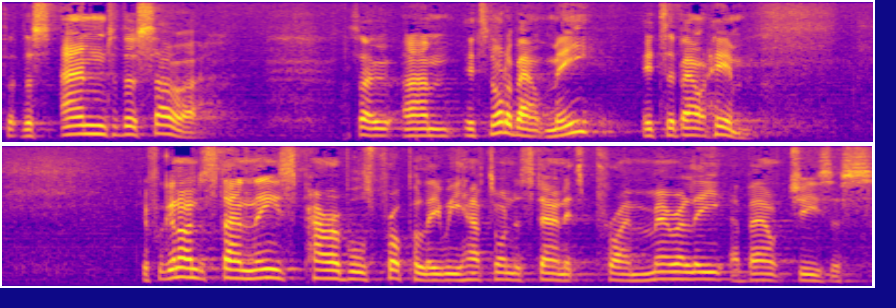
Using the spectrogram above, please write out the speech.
that the, and the sower. So um, it's not about me, it's about him. If we're going to understand these parables properly, we have to understand it's primarily about Jesus,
